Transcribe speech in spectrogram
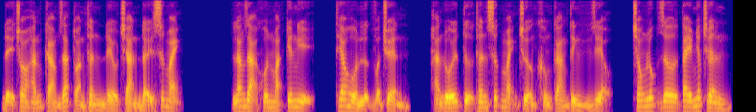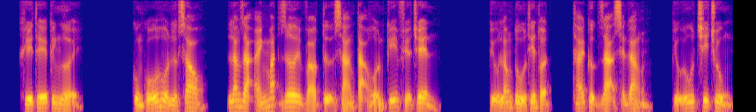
để cho hắn cảm giác toàn thân đều tràn đầy sức mạnh. Lăng dạ khuôn mặt kiên nghị, theo hồn lực vận chuyển, hắn đối tự thân sức mạnh trưởng không càng tinh diệu, trong lúc giơ tay nhấc chân, khí thế kinh người. Củng cố hồn lực sau, lăng dạ ánh mắt rơi vào tự sáng tạo hồn kỹ phía trên. Cựu long tù thiên thuật, thái cực dạ xén gẳng cựu u chi trùng,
